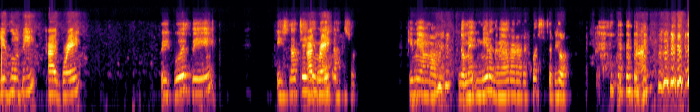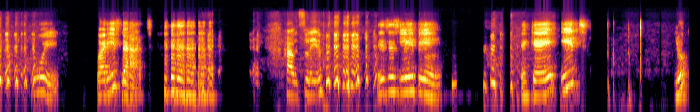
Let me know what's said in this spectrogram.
it will be a great It would be. It's not taking my great- answer. Give me a moment. No me, mira, no me agarra la respuesta. Se fijó. Uy. What is that? How live. This is sleeping. Okay. It. Look.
